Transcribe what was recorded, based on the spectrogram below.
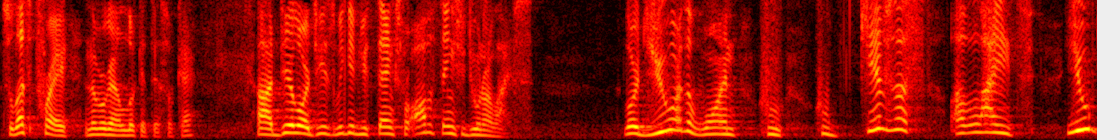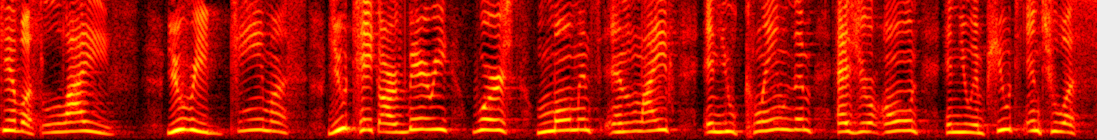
So let's pray, and then we're going to look at this, okay? Uh, dear Lord Jesus, we give you thanks for all the things you do in our lives. Lord, you are the one who, who gives us a light. You give us life. You redeem us. You take our very worst moments in life and you claim them as your own and you impute into us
